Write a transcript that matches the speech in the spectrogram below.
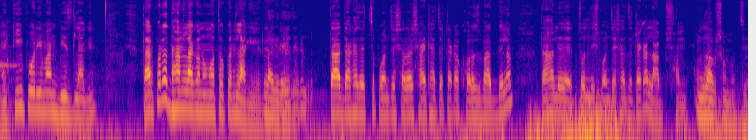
হ্যাঁ, কি পরিমাণ বীজ লাগে? তারপরে ধান লাগানোর মতো করে লাগিয়ে দেন। তা দেখা যাচ্ছে পঞ্চাশ হাজার ষাট হাজার টাকা খরচ বাদ দিলাম তাহলে চল্লিশ পঞ্চাশ হাজার টাকা লাভ সম্ভব। লাভ সম্ভব জি।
